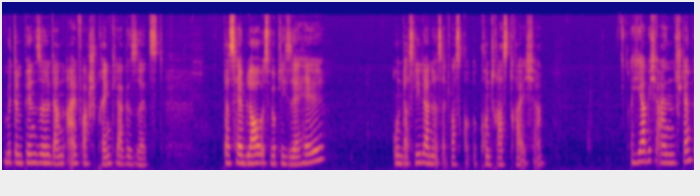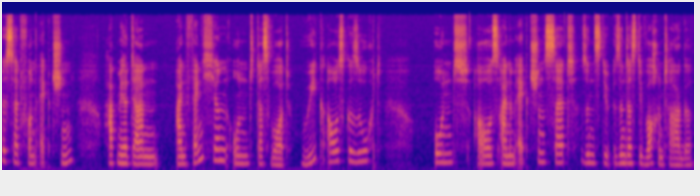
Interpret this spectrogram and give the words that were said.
mit dem Pinsel dann einfach Sprenkler gesetzt. Das hellblau ist wirklich sehr hell und das lilane ist etwas kontrastreicher. Hier habe ich ein Stempelset von Action, habe mir dann ein Fännchen und das Wort Week ausgesucht und aus einem Action-Set sind das die Wochentage.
